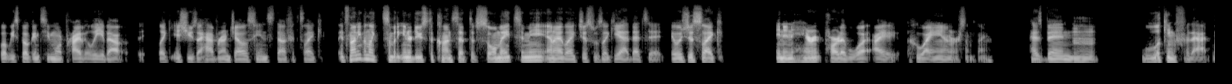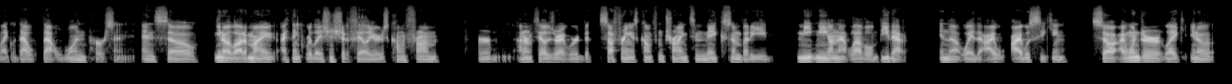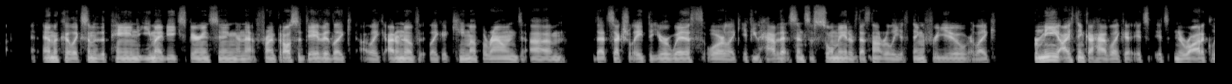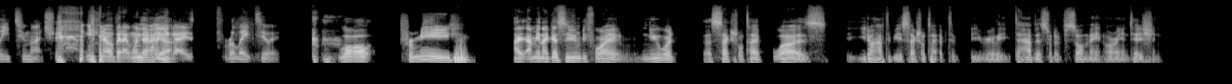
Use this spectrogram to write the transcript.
what we've spoken to more privately about uh, like issues i have around jealousy and stuff it's like it's not even like somebody introduced the concept of soulmate to me and i like just was like yeah that's it it was just like an inherent part of what I who I am or something has been Mhm. looking for that like that that one person. And so, you know, a lot of my I think relationship failures come from or I don't know if failure is the right word, but suffering has come from trying to make somebody meet me on that level and be that in that way that I I was seeking. So I wonder like, you know, Emeka, like some of the pain that you might be experiencing on that front, but also David, like like I don't know if like it came up around um that sexual eight that you're with, or like if you have that sense of soulmate, or if that's not really a thing for you, or like for me, I think I have like a it's it's neurotically too much, you know. But I wonder Yeah, how yeah. you guys relate to it. Well, for me, I, I mean, I guess even before I knew what a sexual type was, you don't have to be a sexual type to be really to have this sort of soulmate orientation.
